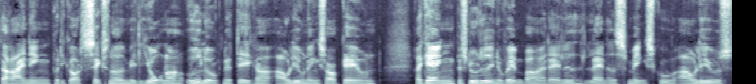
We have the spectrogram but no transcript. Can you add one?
da regningen på de godt 600 millioner udelukkende dækker aflivningsopgaven. Regeringen besluttede i november, at alle landets mink skulle aflives.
